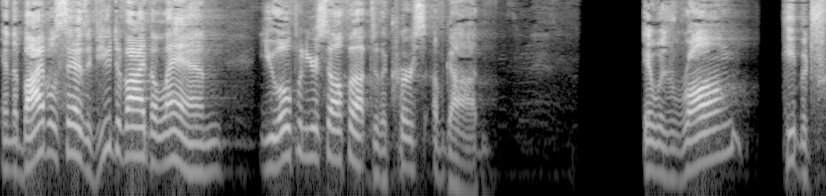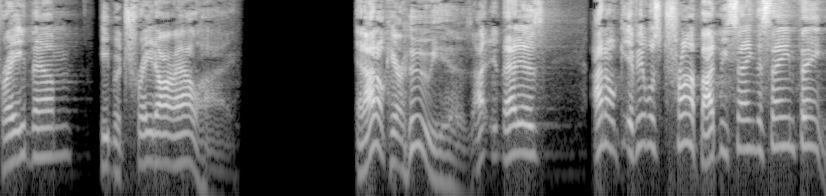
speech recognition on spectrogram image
And the Bible says if you divide the land, you open yourself up to the curse of God. It was wrong. He betrayed them. He betrayed our ally. And I don't care who he is. I, that is, I don't, if it was Trump, I'd be saying the same thing.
